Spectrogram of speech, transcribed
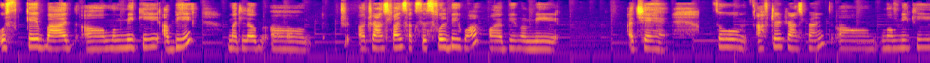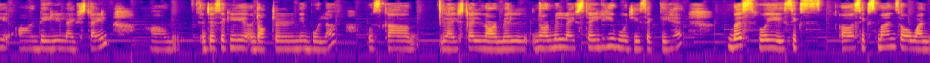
उसके बाद आ, मम्मी की अभी मतलब ट्रांसप्लांट सक्सेसफुल भी हुआ और अभी मम्मी अच्छे हैं। तो आफ्टर ट्रांसप्लांट मम्मी की डेली लाइफस्टाइल जैसे कि डॉक्टर ने बोला उसका लाइफस्टाइल नॉर्मल नॉर्मल लाइफस्टाइल ही वो जी सकती है। बस वही सिक्स सिक्स मंथ्स और वन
